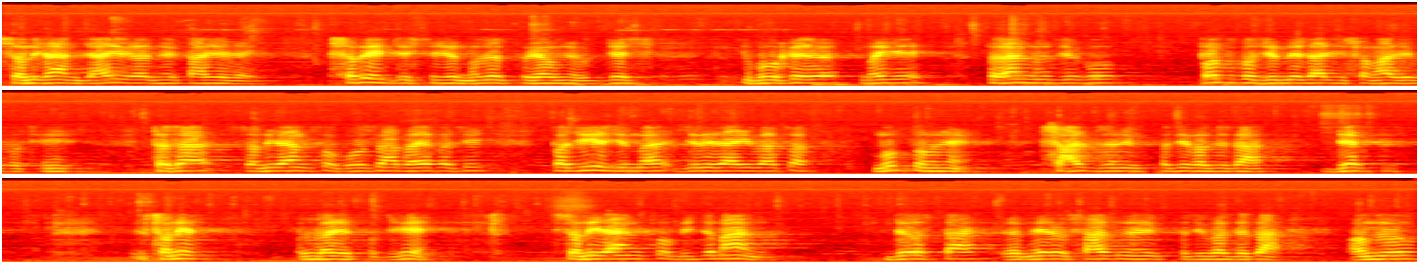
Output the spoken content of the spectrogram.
संविधान जारी गर्ने कार्यलाई सबै दृष्टिले मद्दत पुर्याउने उद्देश्य बोकेर मैले प्रधानमन्त्रीको पदको जिम्मेदारी सम्हालेको थिएँ तथा संविधानको घोषणा भएपछि पदीय जिम्मा जिम्मेदारीबाट मुक्त हुने सार्वजनिक प्रतिबद्धता व्यक्त गरेको थिएँ संविधानको विद्यमान व्यवस्था र मेरो सार्वजनिक प्रतिबद्धता अनुरूप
